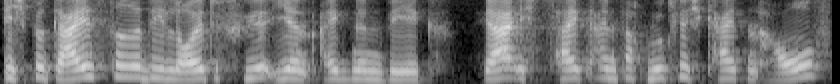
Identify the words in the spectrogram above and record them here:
Ich begeistere die Leute für ihren eigenen Weg. Ja, ich zeige einfach Möglichkeiten auf,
